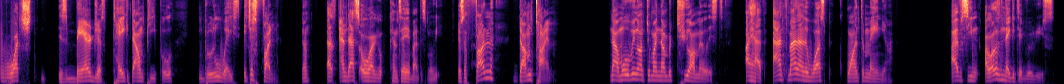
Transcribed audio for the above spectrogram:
watch this bear just take down people in brutal ways. It's just fun. That's and that's all I can say about this movie. Just a fun, dumb time. Now, moving on to my number two on my list, I have Ant Man and the Wasp Quantumania. I've seen a lot of negative reviews,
